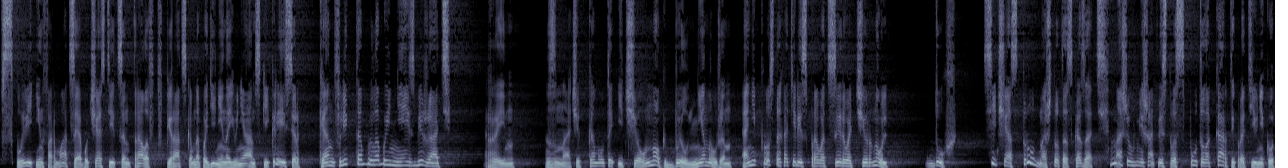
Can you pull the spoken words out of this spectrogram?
Всплыви информация об участии централов в пиратском нападении на юнианский крейсер – Конфликта было бы не избежать. Рейн. Значит, кому-то и челнок был не нужен. Они просто хотели спровоцировать Чернуль. Дух. Сейчас трудно что-то сказать. Наше вмешательство спутало карты противнику.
